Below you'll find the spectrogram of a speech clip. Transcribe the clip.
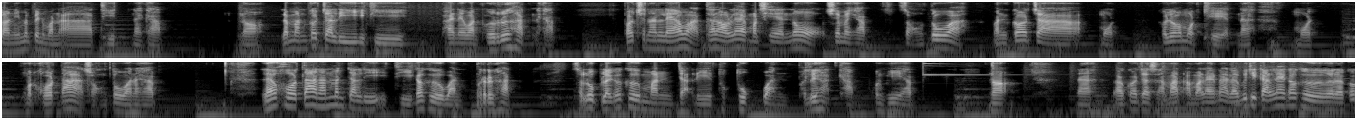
ตอนนี้มันเป็นวันอาทิตย์นะครับ เนาะแล้วมันก็จะรีอีกทีภายในวันพฤหัสนะครับ เพราะฉะนั้นแล้วอะถ้าเราแลกมาเชโนใช่ไหมครับสองตัวมันก็จะหมดเขาเรียกว่าหมดเขตนะหมดหมดโคต้าสองตัวนะครับ แล้วโคต้านั้นมันจะรีอีกทีก็คือวันพฤหัส สรุปเลยก็คือมันจะรีทุกๆวันพฤหัสครับคุณพี่ครับเนาะนะเราก็จะสามารถเอามาแลกได้แล้ววิธีการแลกก็คือเราก็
